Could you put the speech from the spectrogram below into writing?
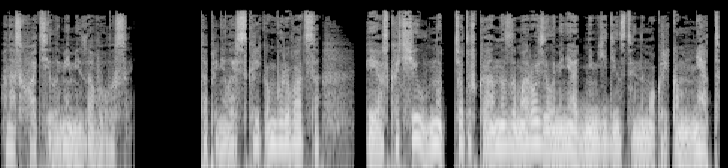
Она схватила Мими за волосы. Та принялась с криком вырываться, я вскочил, но тетушка Анна заморозила меня одним единственным окриком «Нет!».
